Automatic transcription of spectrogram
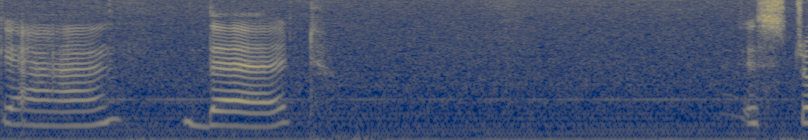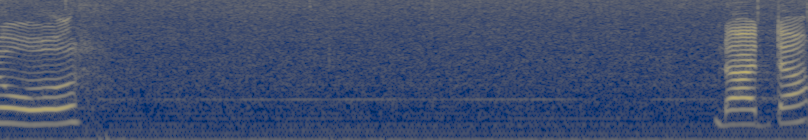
can that store data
